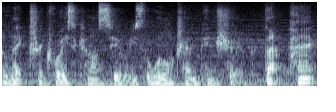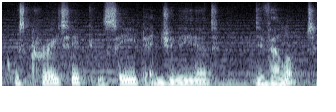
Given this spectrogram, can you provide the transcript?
electric race car series, the World Championship. That pack was created, conceived, engineered, developed,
